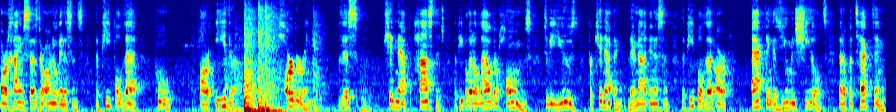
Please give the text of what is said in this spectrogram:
Ohr HaChaim says there are no innocents. The people that who are either harboring this kidnapped hostage, the people that allow their homes to be used for kidnapping, they're not innocent. The people that are acting as human shields, that are protecting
